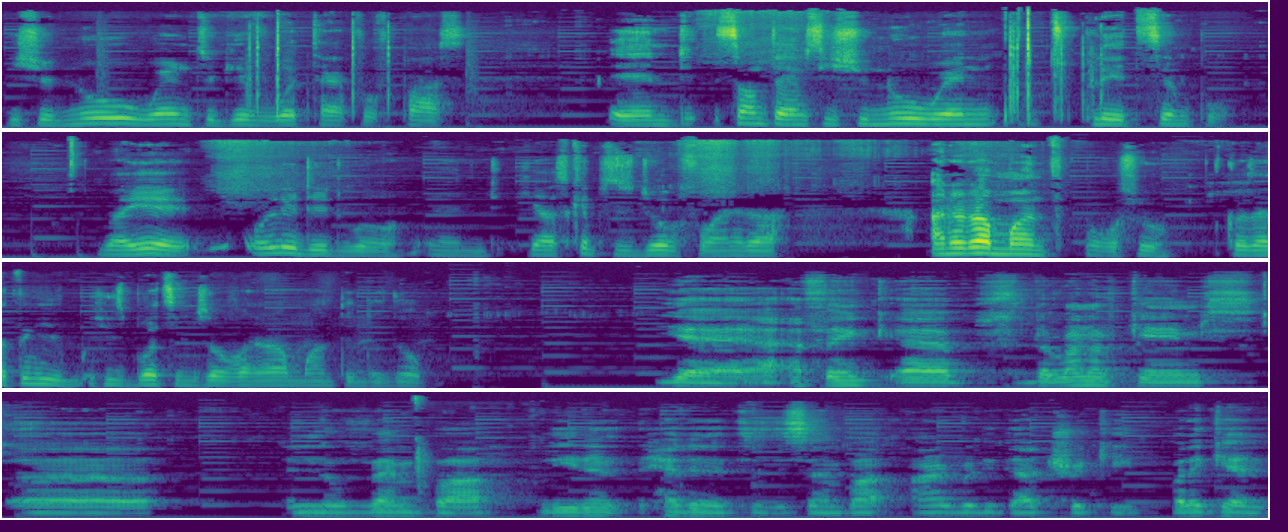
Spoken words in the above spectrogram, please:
He should know when to give what type of pass, and sometimes he should know when to play it simple. But yeah, Ole did well, and he has kept his job for another another month or so because I think he, he's bought himself another month in the job. Yeah, I think uh, the run of games uh, in November, leading heading into December, aren't really that tricky. But again,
